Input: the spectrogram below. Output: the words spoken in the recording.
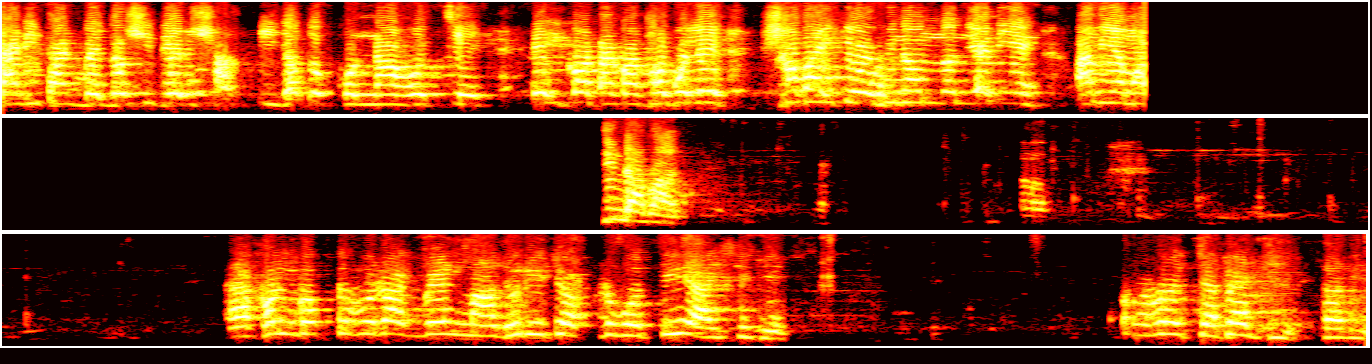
জারি থাকবে, দোষীদের শাস্তি যতক্ষণ না হচ্ছে। এই কটা কথা বলে সবাইকে অভিনন্দন জানিয়ে আমি আমার জিন্দাবাদ। এখন বক্তব্য রাখবেন মাধুরী চক্রবর্তী, আইসিডি। চ্যাটার্জি সরি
